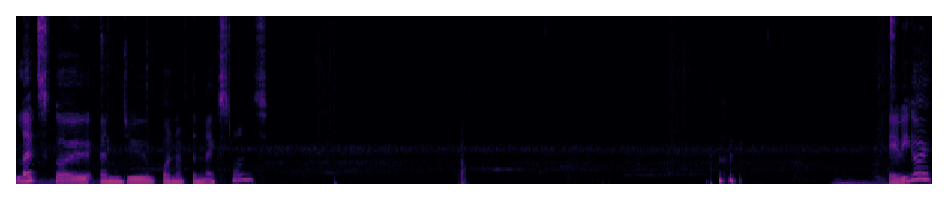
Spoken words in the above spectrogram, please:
Let's go and do one of the next ones. Here we go.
